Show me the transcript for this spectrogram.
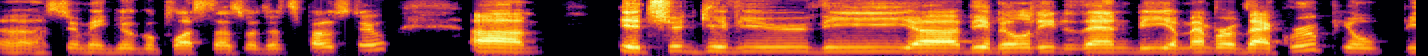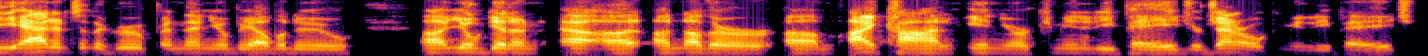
uh, assuming Google Plus does what it's supposed to, um, it should give you the uh, the ability to then be a member of that group. You'll be added to the group, and then you'll be able to uh, you'll get an, uh, another um, icon in your community page, your general community page,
